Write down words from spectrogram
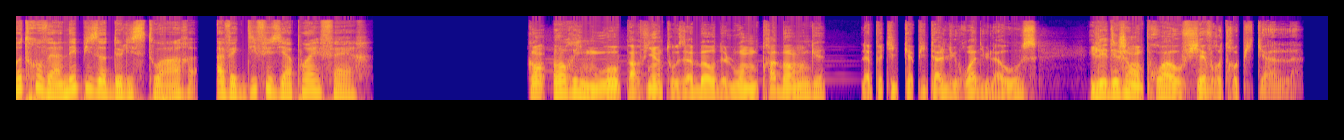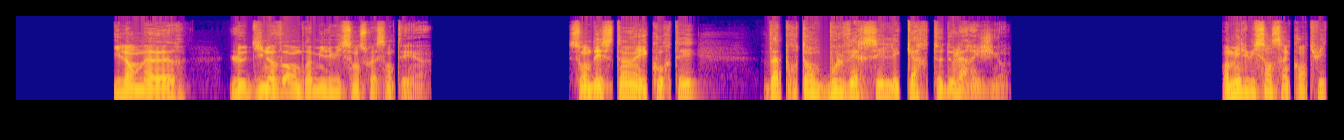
Retrouvez un épisode de l'histoire avec diffusia.fr. Quand Henri Mouot parvient aux abords de Luang Prabang, la petite capitale du roi du Laos, il est déjà en proie aux fièvres tropicales. Il en meurt le 10 novembre 1861. Son destin écourté va pourtant bouleverser les cartes de la région. En 1858,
